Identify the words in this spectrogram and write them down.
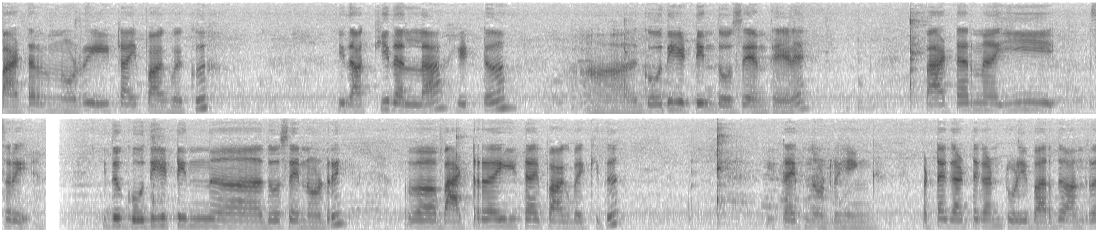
ಪ್ಯಾಟರ್ನ್ ನೋಡ್ರಿ ಈ ಟೈಪ್ ಆಗಬೇಕು. ಇದು ಅಕ್ಕಿದಲ್ಲ ಹಿಟ್ಟು. ಗೋಧಿ ಹಿಟ್ಟಿನ ದೋಸೆ ಅಂತ ಹೇಳಿ. ಪ್ಯಾಟರ್ನ್ ಈ ಸಾರಿ ಇದು ಗೋಧಿ ಹಿಟ್ಟಿನ ದೋಸೆ ನೋಡ್ರಿ. ಬ್ಯಾಟರ್ ಈ ಟೈಪ್ ಆಗ್ಬೇಕಿದು. ಈ ಟೈಪ್ ನೋಡ್ರಿ ಹಿಂಗೆ. ಒಟ್ಟ ಗಂಟು ಗಂಟು ಉಳಿಬಾರ್ದು ಅಂದ್ರೆ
